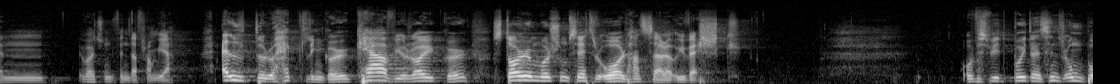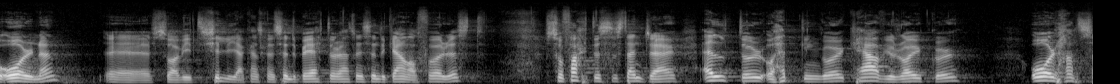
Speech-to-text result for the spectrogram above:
um, jeg vet ikke om du finner det fram ja eldur og heklingur, kævi og røyker, stormur som setter år hans her i versk. Og hvis vi bøyder en sindre om på årene, eh, så har vi skilja kanskje en sindre beter, at vi en sindre gammal først, så faktisk stender her eldur og heklingur, kævi og røyker, år hans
